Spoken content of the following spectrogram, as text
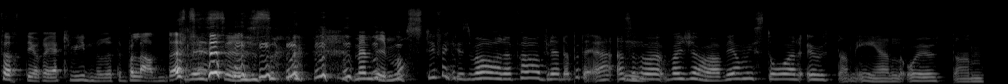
40-åriga kvinnor ute på landet. Precis. Men vi måste ju faktiskt vara förberedda på det. Alltså Mm. vad, vad gör vi om vi står utan el och utan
